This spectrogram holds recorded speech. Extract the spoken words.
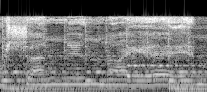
motion in my head.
